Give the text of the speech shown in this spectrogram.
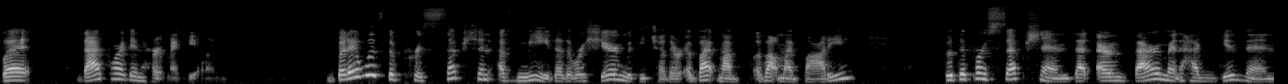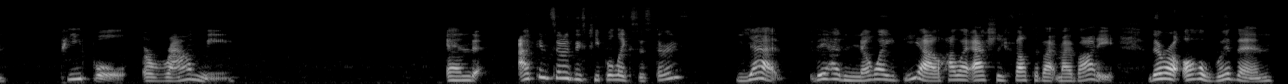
But that part didn't hurt my feelings. But it was the perception of me that they were sharing with each other about my about my body, but the perception that our environment had given people around me. And I consider these people like sisters, yet they had no idea how I actually felt about my body. They were all within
